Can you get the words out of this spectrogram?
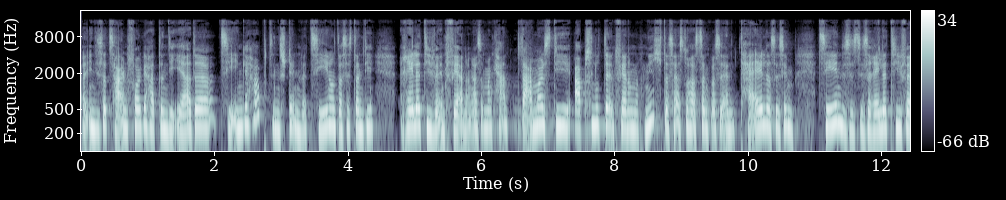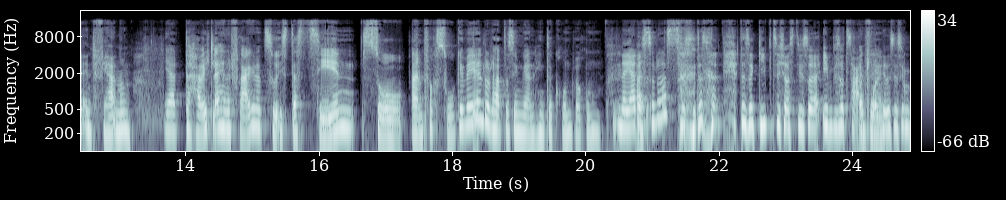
Äh, in dieser Zahlenfolge hat dann die Erde 10 gehabt, den stellen wir 10 und das ist dann die relative Entfernung. Also man kann damals die absolute Entfernung noch nicht. Das heißt, du hast dann quasi einen Teil, das ist im 10, das ist diese relative Entfernung. Ja, da habe ich gleich eine Frage dazu. Ist das 10 so einfach so gewählt oder hat das irgendwie einen Hintergrund? Warum? Naja, weißt das, du das? Das, das? das, ergibt sich aus dieser, eben dieser Zahlenfolge. Okay. Das ist eben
